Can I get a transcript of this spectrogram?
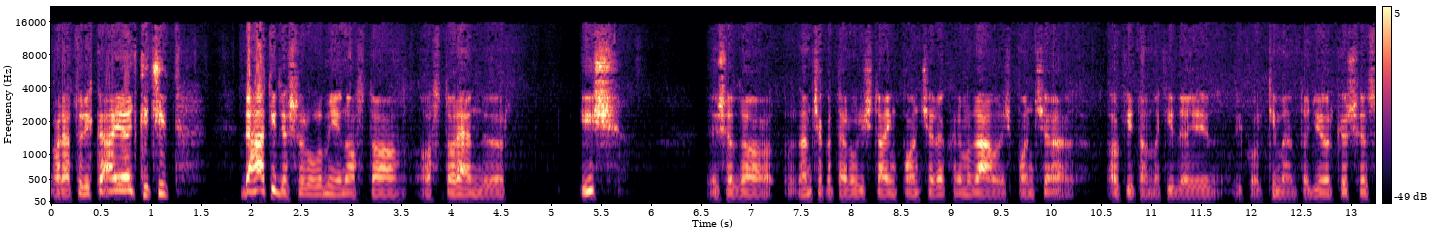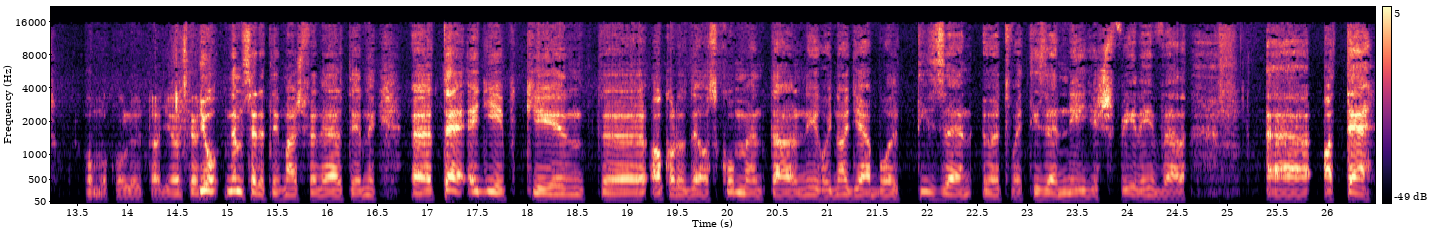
a retorikája egy kicsit, de hát ide sorolom én azt a, azt a rendőrt is, és ez a, nem csak a terroristáink pancserek, hanem az állam is pancser, akit annak idején, mikor kiment a györköshez, homlokon lőtte a györkös. Jó, nem szeretnék másfelé eltérni. Te egyébként akarod-e azt kommentálni, hogy nagyjából 15 vagy 14 és fél évvel a te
